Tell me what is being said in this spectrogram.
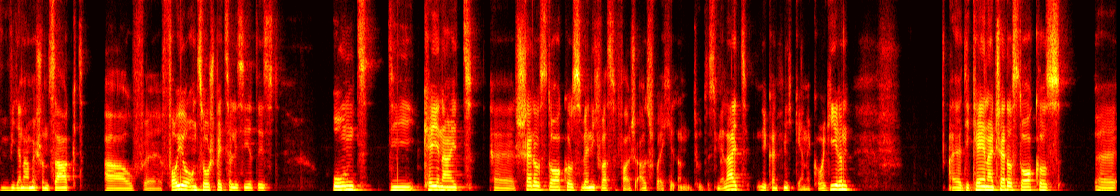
wie der Name schon sagt, auf äh, Feuer und so spezialisiert ist. Und die Kayanite äh, Shadowstalkers, wenn ich was falsch ausspreche, dann tut es mir leid. Ihr könnt mich gerne korrigieren. Äh, die Kayanite Shadowstalkers, äh,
